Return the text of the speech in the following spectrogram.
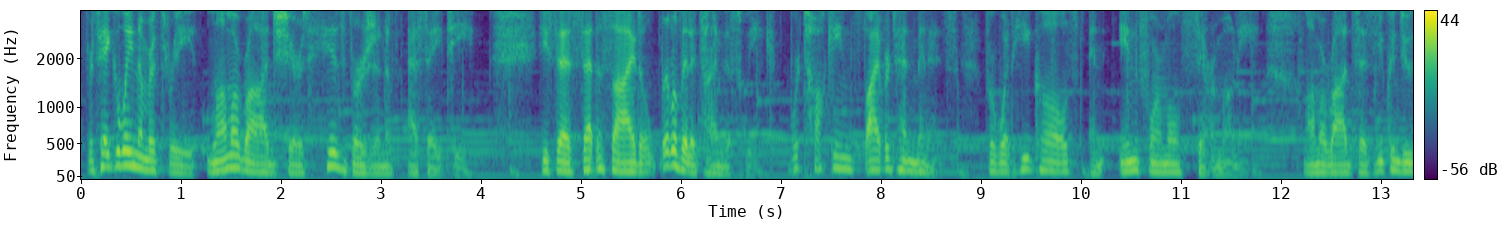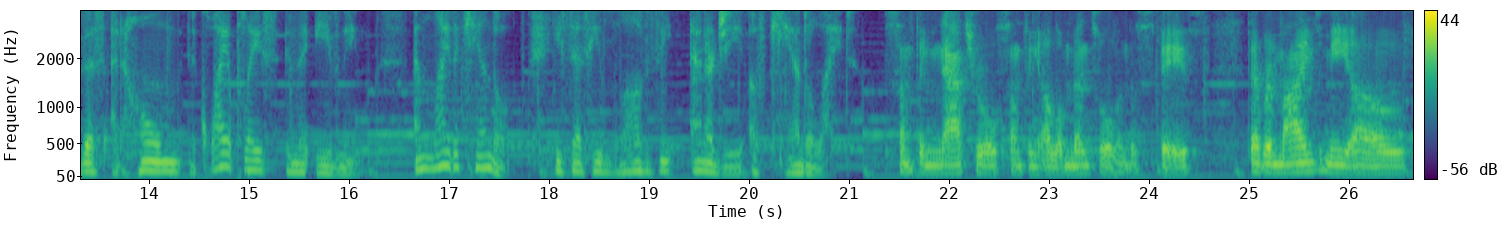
For takeaway number three, Lama Rod shares his version of SAT. He says set aside a little bit of time this week. We're talking five or 10 minutes for what he calls an informal ceremony. Lama Rod says you can do this at home in a quiet place in the evening and light a candle. He says he loves the energy of candlelight. Something natural, something elemental in the space that reminds me of,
